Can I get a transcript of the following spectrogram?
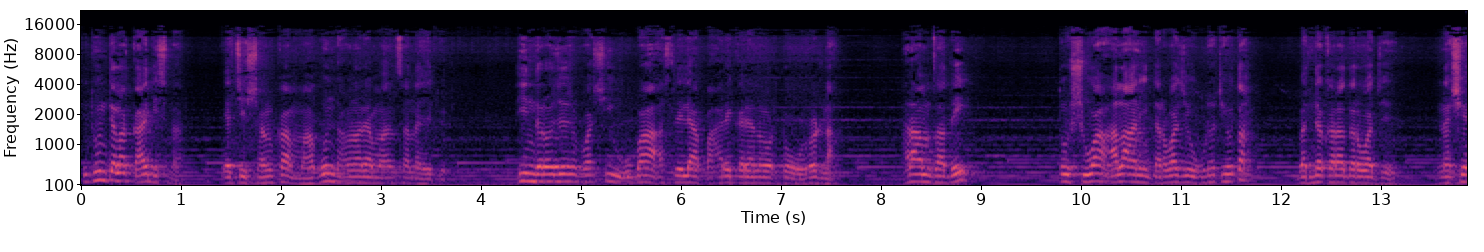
تیتھنسنا تین دروازہ بند کرا دروازے نشے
